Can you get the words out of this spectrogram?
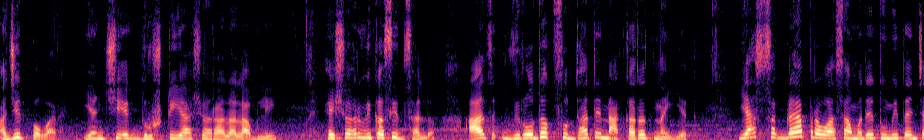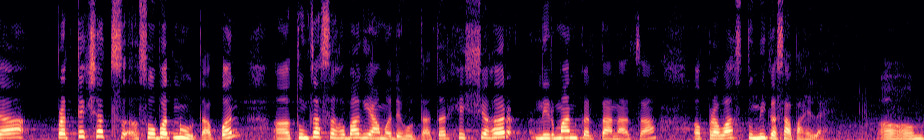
अजित पवार यांची एक दृष्टी या शहराला लाभली. हे शहर विकसित झालं. आज विरोधकसुद्धा ते नाकारत नाही आहेत या सगळ्या प्रवासामध्ये तुम्ही त्यांच्या प्रत्यक्षात स- सोबत नव्हता पण तुमचा सहभाग यामध्ये होता. तर हे शहर निर्माण करतानाचा प्रवास तुम्ही कसा पाहिला आहे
